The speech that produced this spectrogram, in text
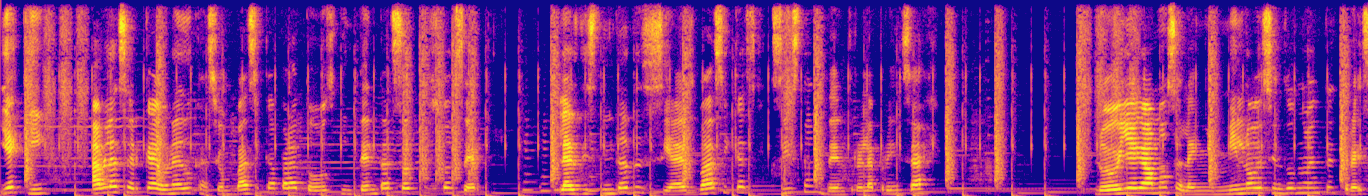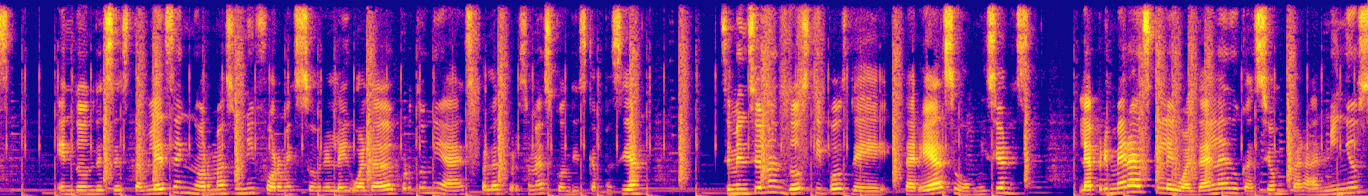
Y aquí habla acerca de una educación básica para todos que intenta satisfacer las distintas necesidades básicas que existen dentro del aprendizaje. Luego llegamos al año 1993, en donde se establecen normas uniformes sobre la igualdad de oportunidades para las personas con discapacidad. Se mencionan dos tipos de tareas o misiones, la primera es que la igualdad en la educación para niños,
